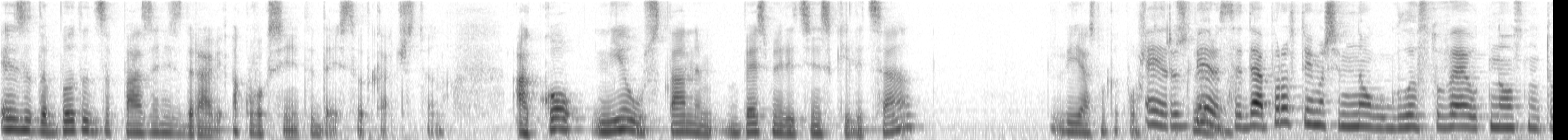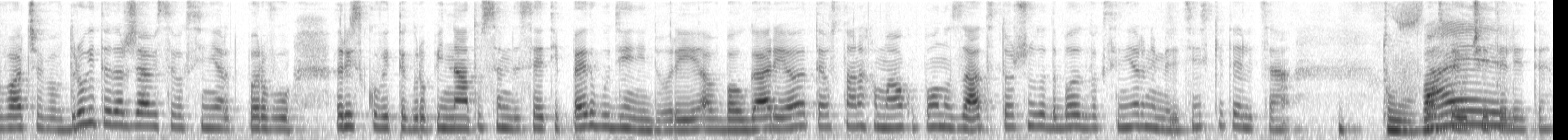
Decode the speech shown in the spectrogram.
е за да бъдат запазени здрави, ако вакцините действат качествено. Ако ние останем без медицински лица, ви е ясно какво ще Е, разбира се, да. Просто имаше много гласове относно това, че в другите държави се вакцинират първо рисковите групи над 85 години дори, а в България те останаха малко по-назад, точно за да бъдат вакцинирани медицинските лица. Това е, учителите.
